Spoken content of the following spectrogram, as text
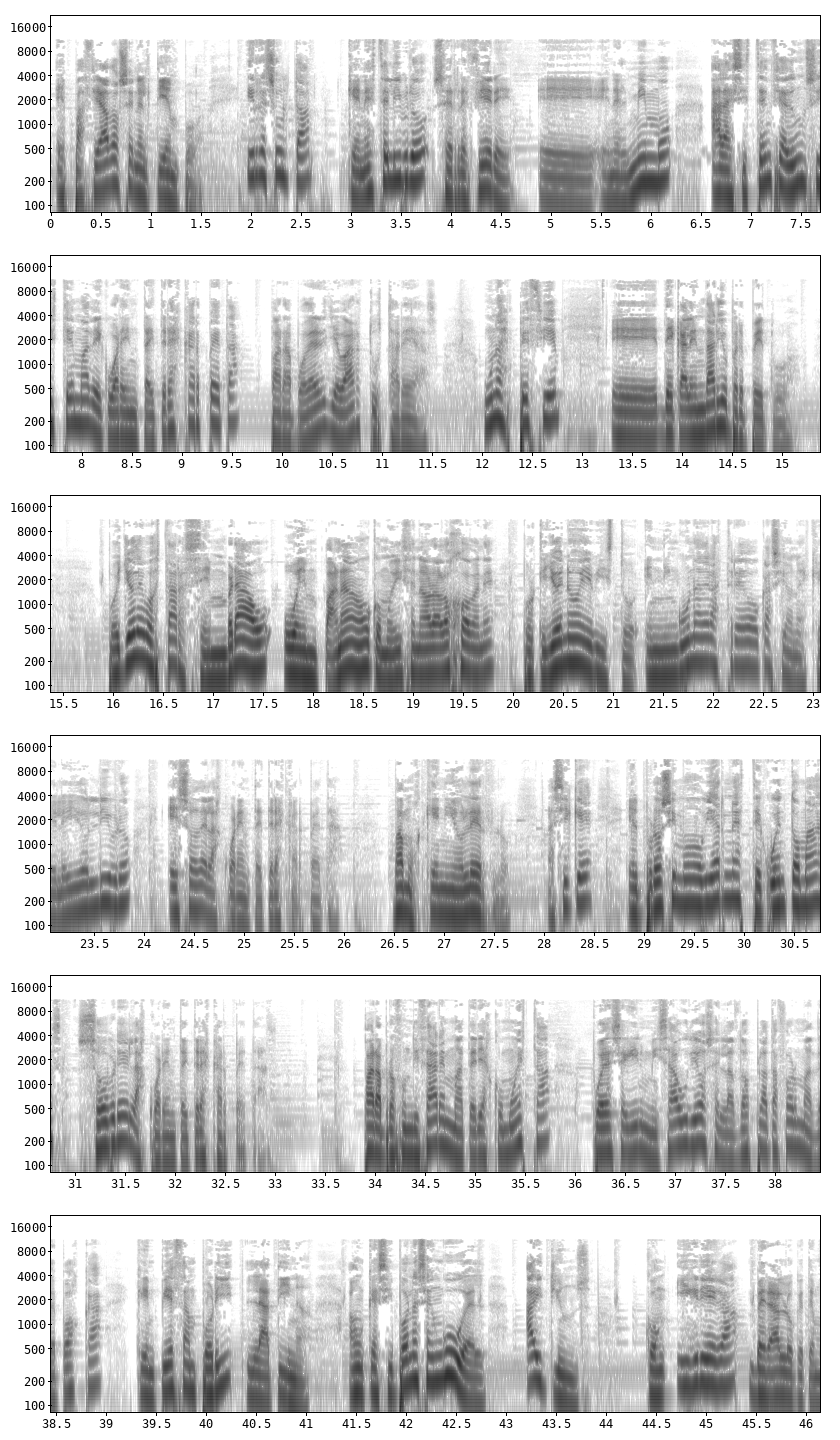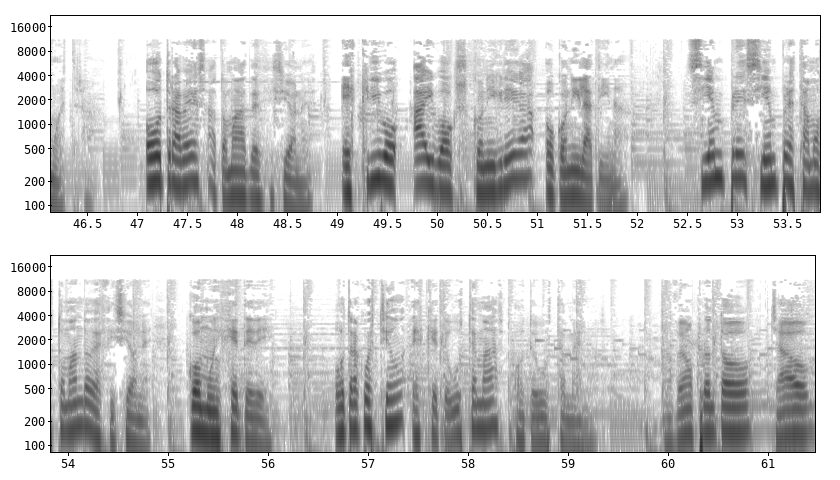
espaciados en el tiempo. Y resulta que en este libro se refiere eh, en el mismo a la existencia de un sistema de 43 carpetas para poder llevar tus tareas. Una especie eh, de calendario perpetuo. Pues yo debo estar sembrado o empanado, como dicen ahora los jóvenes, porque yo no he visto en ninguna de las tres ocasiones que he leído el libro eso de las 43 carpetas. Vamos, que ni olerlo. Así que el próximo viernes te cuento más sobre las 43 carpetas. Para profundizar en materias como esta, puedes seguir mis audios en las dos plataformas de podcast que empiezan por I latina. Aunque si pones en Google iTunes con Y verás lo que te muestra. Otra vez a tomar decisiones. Escribo iBox con Y o con I latina. Siempre, siempre estamos tomando decisiones, como en GTD. Otra cuestión es que te guste más o te guste menos. Nos vemos pronto. Chao.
